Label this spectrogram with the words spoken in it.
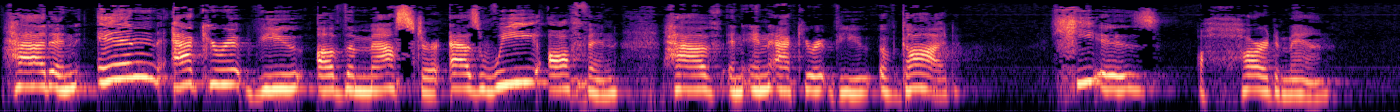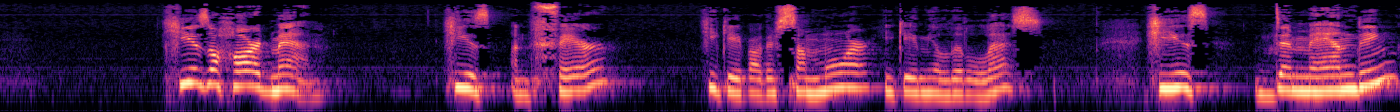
had an inaccurate view of the master as we often have an inaccurate view of God. He is a hard man. He is a hard man. He is unfair. He gave others some more. He gave me a little less. He is demanding.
